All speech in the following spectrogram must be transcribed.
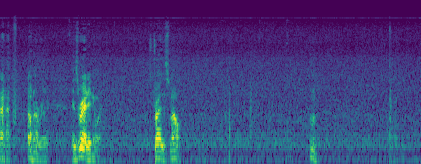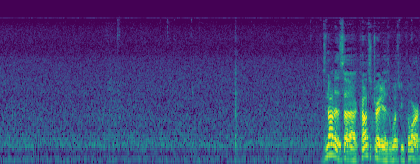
no, not really. It's red anyway. Let's try the smell. Hmm. It's not as uh, concentrated as it was before.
